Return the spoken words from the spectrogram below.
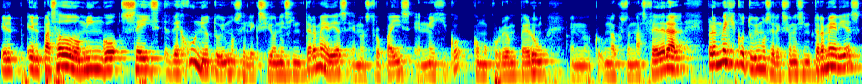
El, el pasado domingo 6 de junio tuvimos elecciones intermedias en nuestro país, en México, como ocurrió en Perú, en una cuestión más federal. Pero en México tuvimos elecciones intermedias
